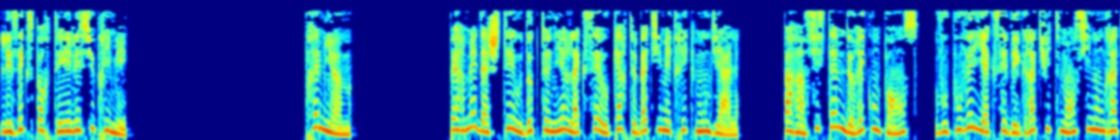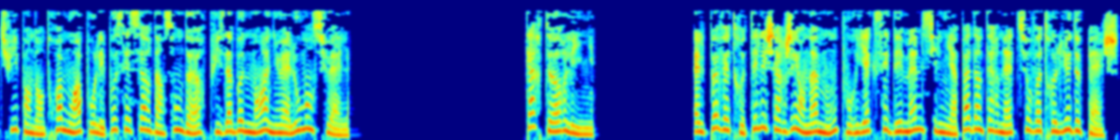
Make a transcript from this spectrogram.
les exporter et les supprimer. Premium. Permet d'acheter ou d'obtenir l'accès aux cartes bathymétriques mondiales. Par un système de récompense, vous pouvez y accéder gratuitement sinon gratuit pendant trois mois pour les possesseurs d'un sondeur puis abonnement annuel ou mensuel. Cartes hors ligne. Elles peuvent être téléchargées en amont pour y accéder même s'il n'y a pas d'internet sur votre lieu de pêche.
